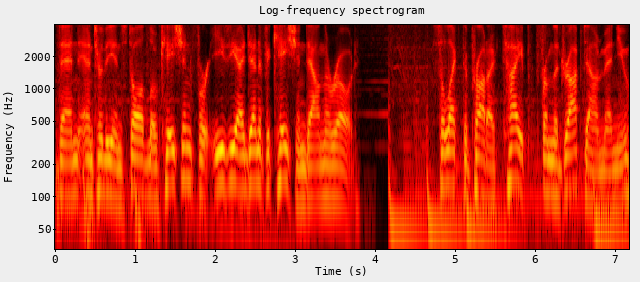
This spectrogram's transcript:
Then enter the installed location for easy identification down the road. Select the product type from the drop-down menu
